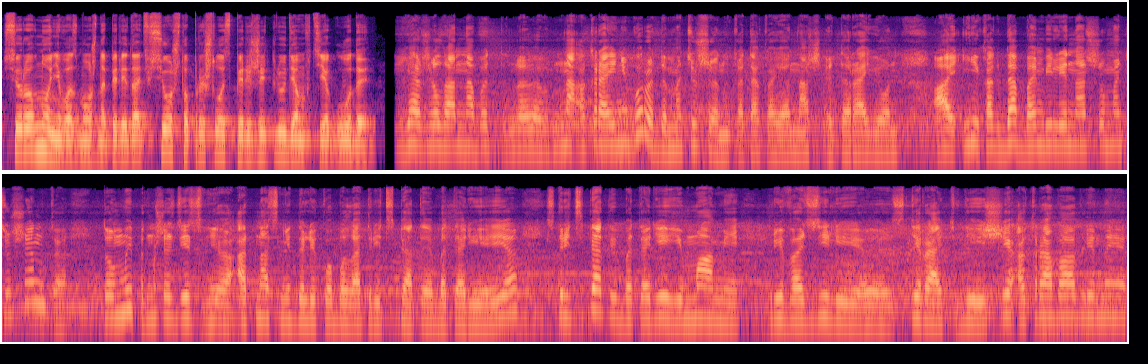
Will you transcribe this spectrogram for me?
все равно невозможно передать все, что пришлось пережить людям в те годы. Я жила на, вот, э, на окраине города, Матюшенко такая, наш это район. А и когда бомбили нашу Матюшенко, то мы, потому что здесь э, от нас недалеко была 35-я батарея, с 35-й батареи маме привозили э, стирать вещи окровавленные.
